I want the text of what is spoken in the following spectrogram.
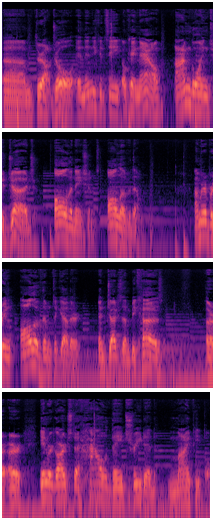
um, throughout Joel, and then you can see, okay, now I'm going to judge all the nations, all of them. I'm going to bring all of them together and judge them because, or, or in regards to how they treated my people.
